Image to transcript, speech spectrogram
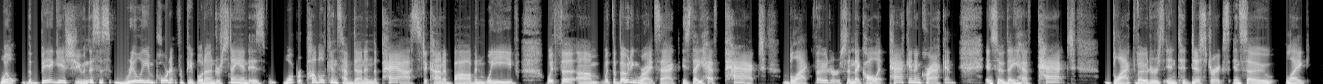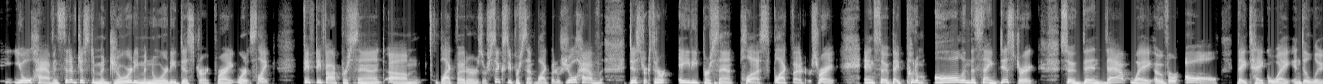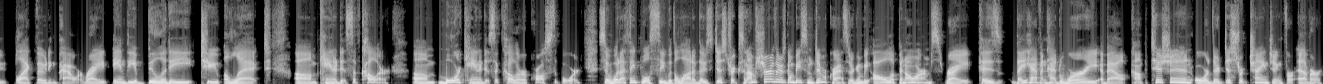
well, the big issue, and this is really important for people to understand, is what Republicans have done in the past to kind of bob and weave with the um, with the Voting Rights Act is they have packed black voters, and they call it packing and cracking, and so they have packed black voters into districts, and so like you'll have instead of just a majority minority district, right, where it's like 55% um, black voters or 60% black voters, you'll have districts that are 80% plus black voters, right? And so they put them all in the same district. So then that way, overall, they take away and dilute black voting power, right? And the ability to elect um, candidates of color, um, more candidates of color across the board. So, what I think we'll see with a lot of those districts, and I'm sure there's going to be some Democrats that are going to be all up in arms, right? Because they haven't had to worry about competition or their district changing forever.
